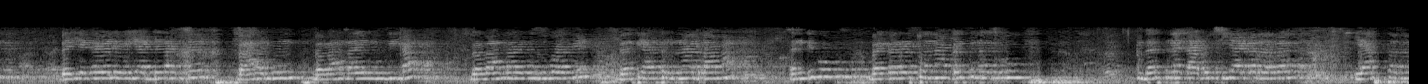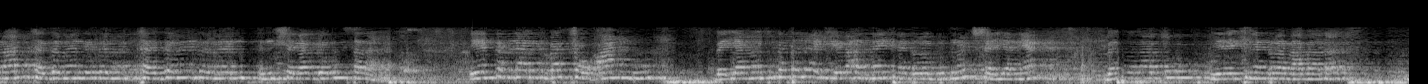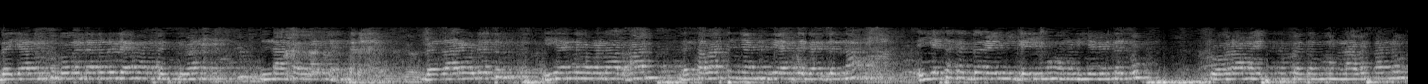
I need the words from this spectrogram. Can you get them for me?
በየቀበሌው እያደራጀ ባህሉን በባህላዊ ሙዚቃ፣ በባህላዊ ውዝዋዜ፣ በቲያትርና ድራማ እንዲሁም ጽሁፍ በስነ ቃሎች እያቀረበ ያስተምራል። ከዘመን ከዘመን ዘመን እንዲሸጋገሩ ይሰራል። ይህን ከምናደርግባቸው አንዱ በየዓመቱ ከተለያዩ የባህልና የኪነ ጥበብ ቡድኖች ከያንያን በተውጣጡ የኪነ ጥበብ አባላት በየዓመቱ በወረዳ ደረጃ የባህል ፌስቲቫል እናከብራለን። በዛሬው ዕለትም ይህን የወረዳ በዓል ለሰባተኛ ጊዜ ያዘጋጀና እየተከበረ የሚገኝ መሆኑን እየገለጹ ፕሮግራሙ የተከፈተ መሆኑን አበሳለሁ።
